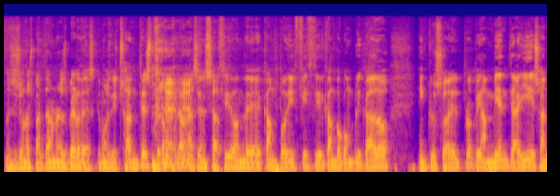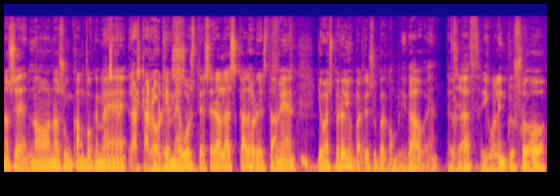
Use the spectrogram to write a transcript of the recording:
no sé si son los pantalones verdes que hemos dicho antes, pero me da una sensación de campo difícil, campo complicado, incluso el propio ambiente allí, o sea, no sé, no, no es un campo que me, Las las calores. que me guste, serán las calores también. Yo me espero hoy un partido súper complicado, ¿eh? de verdad. Igual incluso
